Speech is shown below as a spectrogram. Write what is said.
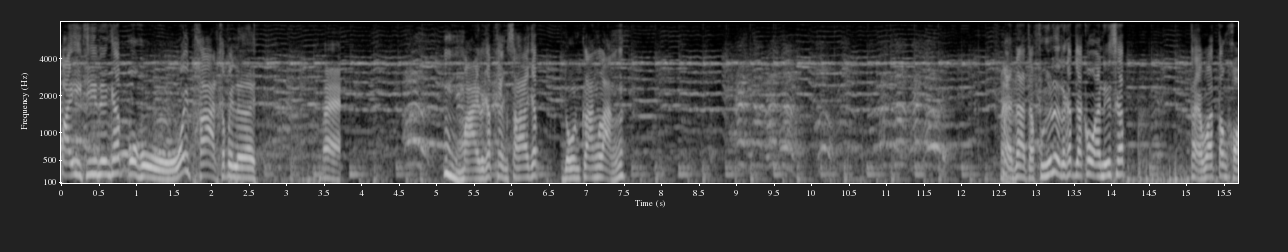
ไปอีกทีหนึ่งครับ โอ้โหพลาดเข้าไปเลยแม่อืมไม่เลยครับแข้งซ้ายครับ โดนกลางหลังแหม่น่าจะฟื้นเลยนะครับยาโกอันนี้ครับ แต่ว่าต้องขอ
